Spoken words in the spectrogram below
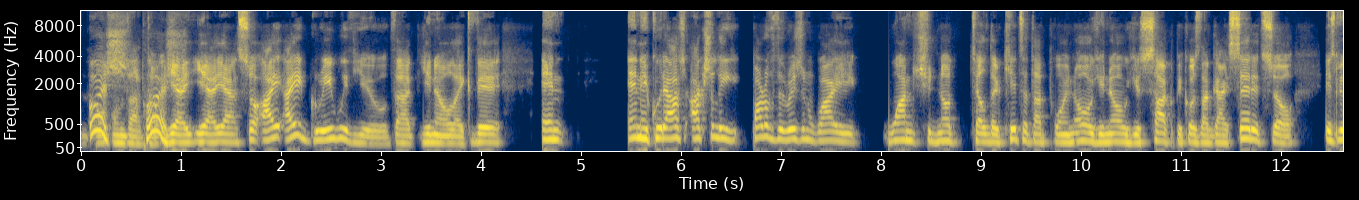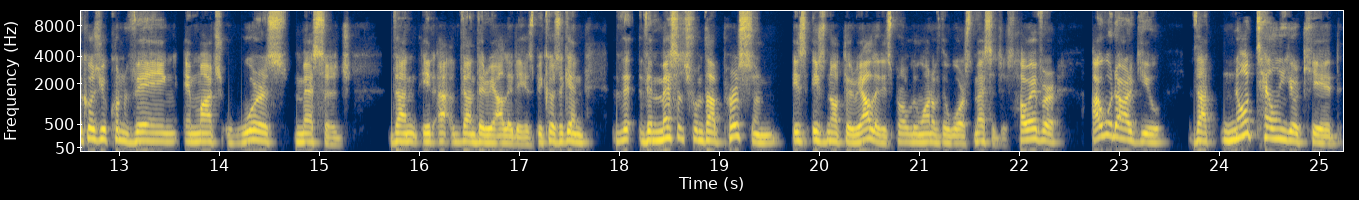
on- Push, on that, though. push. yeah, yeah, yeah. So I I agree with you that you know like the and and it could actually part of the reason why one should not tell their kids at that point, oh, you know, you suck because that guy said it so, is because you're conveying a much worse message than it uh, than the reality is. Because again the, the message from that person is is not the reality. It's probably one of the worst messages. However i would argue that not telling your kid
